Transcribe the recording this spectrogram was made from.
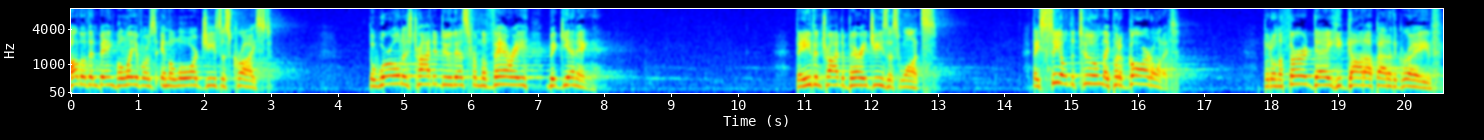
other than being believers in the Lord Jesus Christ. The world has tried to do this from the very beginning. They even tried to bury Jesus once. They sealed the tomb, they put a guard on it. But on the third day, he got up out of the grave.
